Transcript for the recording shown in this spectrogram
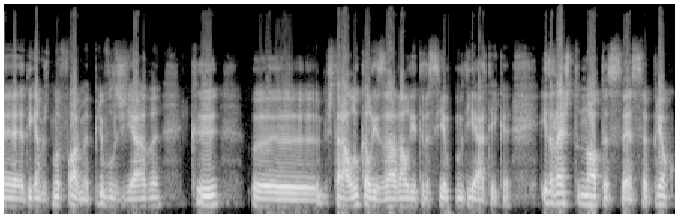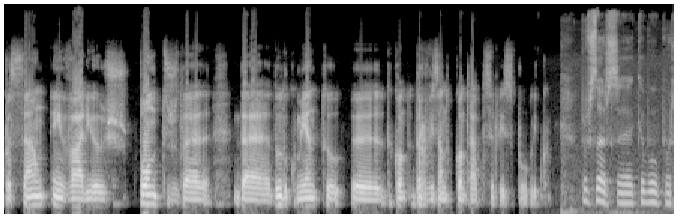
eh, digamos, de uma forma privilegiada que Uh, estará localizada à literacia mediática. E de resto, nota-se essa preocupação em vários pontos da, da, do documento uh, de, de, revisão do contrato de serviço público. Professor, acabou por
